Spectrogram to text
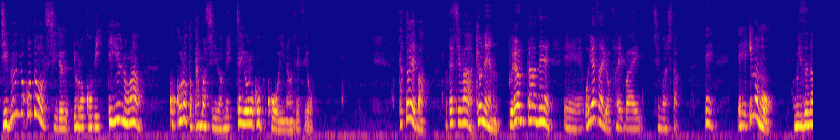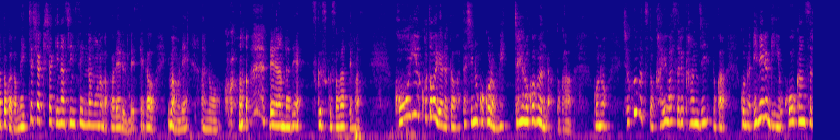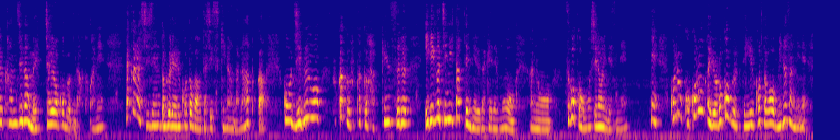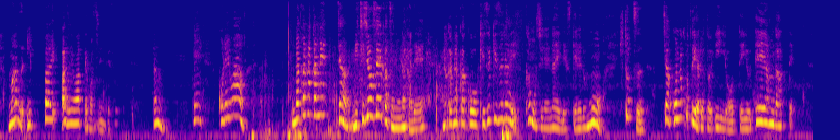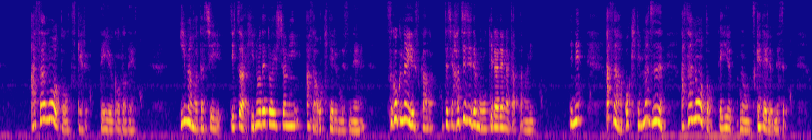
自分のことを知る喜びっていうのは、心と魂がめっちゃ喜ぶ行為なんですよ。例えば、私は去年、プランターで、えー、お野菜を栽培しました。で、えー、今も水菜とかがめっちゃシャキシャキな新鮮なものが取れるんですけど、今もね、あの、ここ、ベランダですくすく育ってます。こういうことをやると私の心めっちゃ喜ぶんだとか、この植物と会話する感じとか、このエネルギーを交換する感じがめっちゃ喜ぶんだとかね。だから自然と触れることが私好きなんだなとか、こう自分を深く深く発見する入り口に立ってみるだけでも、あの、すごく面白いんですね。で、この心が喜ぶっていうことを皆さんにね、まずいっぱい味わってほしいんです。うん。で、これは、なかなかね、じゃあ日常生活の中で、なかなかこう気づきづらいかもしれないですけれども、一つ、じゃあこんなことやるといいよっていう提案があって、朝ノートをつけるっていうことです。今私、実は日の出と一緒に朝起きてるんですね。すごくないですか？私8時でも起きられなかったのに。でね、朝起きてまず朝ノートっていうのをつけてるんです。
